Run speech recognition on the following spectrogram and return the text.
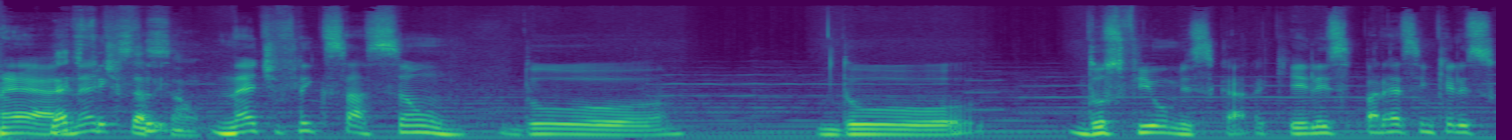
É, Netflixação. Netfli- Netflixação do, do dos filmes, cara, que eles parecem que eles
